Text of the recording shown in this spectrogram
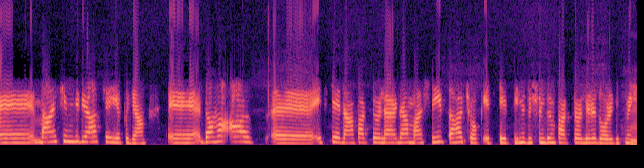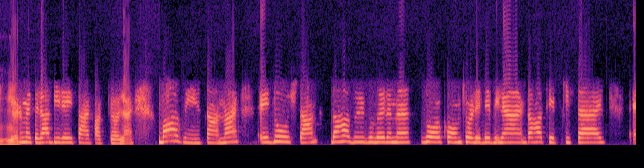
Ee, ben şimdi biraz şey yapacağım. Ee, daha az e, etki eden faktörlerden başlayıp daha çok etki ettiğini düşündüğüm faktörlere doğru gitmek Hı hı. istiyorum. Mesela bireysel faktörler. Bazı insanlar e, doğuştan daha duygularını zor kontrol edebilen, daha tepkisel, e,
